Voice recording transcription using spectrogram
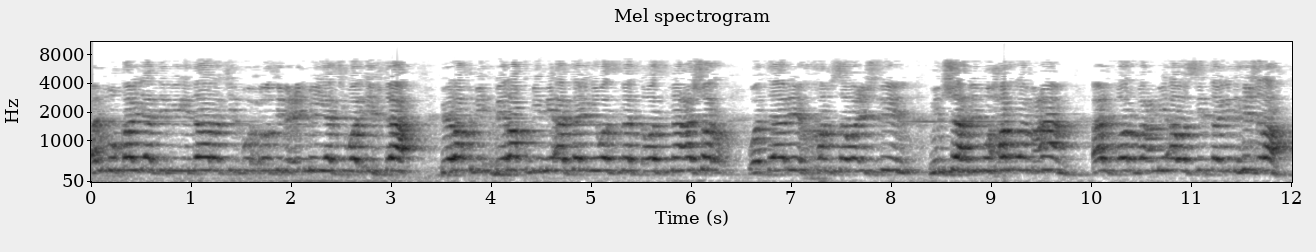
المقيد بإدارة البحوث العلمية والإفتاء برقم برقم 212 وتاريخ 25 من شهر محرم عام 1406 للهجرة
